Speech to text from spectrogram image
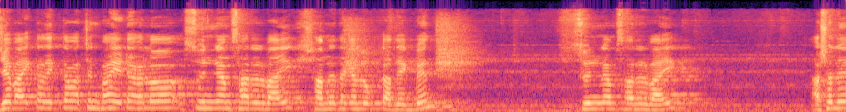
যে বাইকটা দেখতে পাচ্ছেন ভাই, এটা হলো সুইনগ্রাম সারের বাইক। সামনে থেকে লোকটা দেখবেন। সুইনগ্রাম সারের বাইক। আসলে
